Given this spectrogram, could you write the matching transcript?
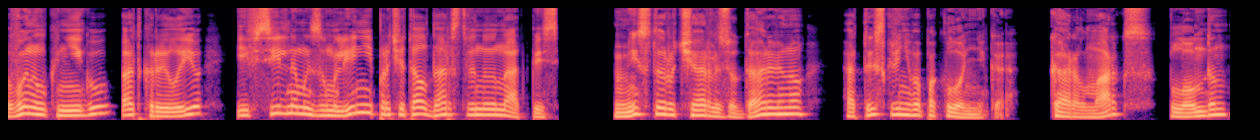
вынул книгу, открыл ее и в сильном изумлении прочитал дарственную надпись «Мистеру Чарльзу Дарвину от искреннего поклонника. Карл Маркс, Лондон,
